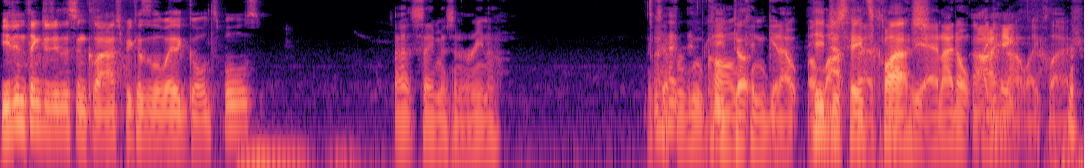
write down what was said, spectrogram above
You didn't think to do this in Clash because of the way the gold spools? Uh, same as an arena. Except for He Wukong do- can get out. A he lot just hates faster. Clash. Yeah, and I don't. I, I do hate not like Clash.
